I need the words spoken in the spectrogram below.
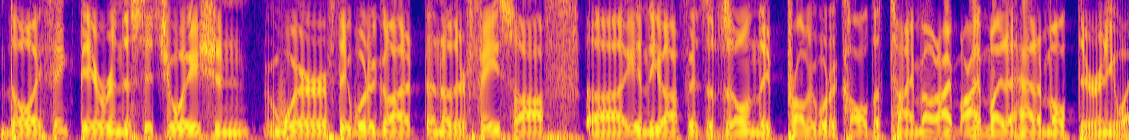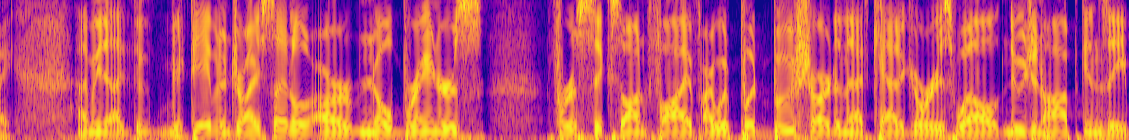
though I think they were in the situation where if they would have got another face-off uh, in the offensive zone, they probably would have called the timeout. I, I might have had him out there anyway. I mean, I McDavid and Draisaitl are no-brainers for a six-on-five. I would put Bouchard in that category as well. Nugent Hopkins a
